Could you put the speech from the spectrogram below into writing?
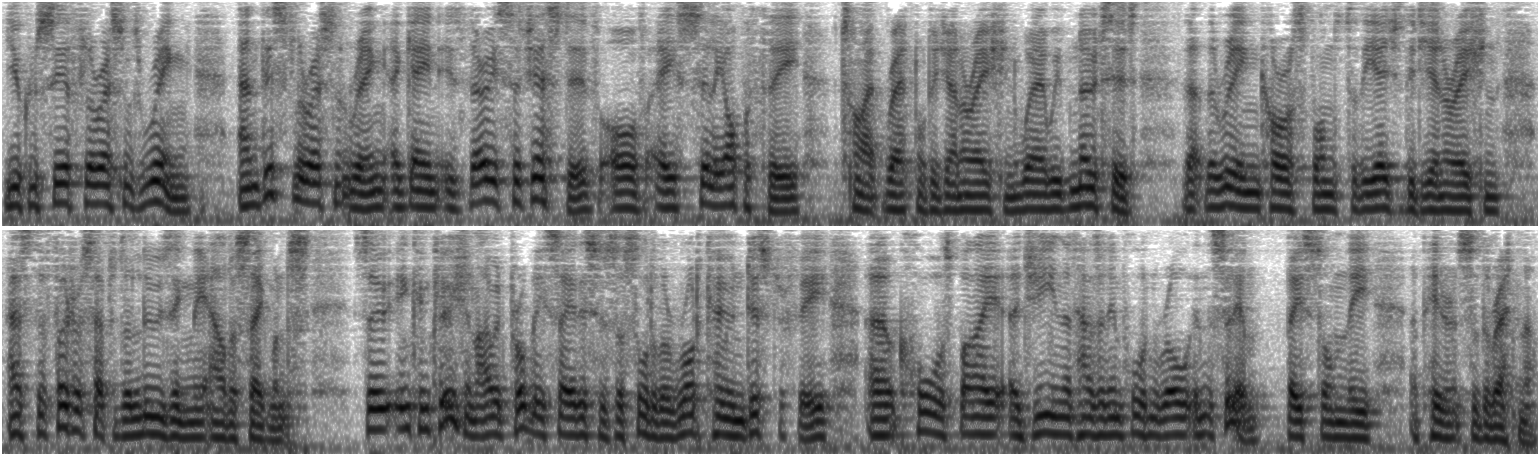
you can see a fluorescence ring. And this fluorescent ring, again, is very suggestive of a ciliopathy type retinal degeneration, where we've noted that the ring corresponds to the edge of the degeneration as the photoreceptors are losing the outer segments. So, in conclusion, I would probably say this is a sort of a rod cone dystrophy uh, caused by a gene that has an important role in the cilium based on the appearance of the retina.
